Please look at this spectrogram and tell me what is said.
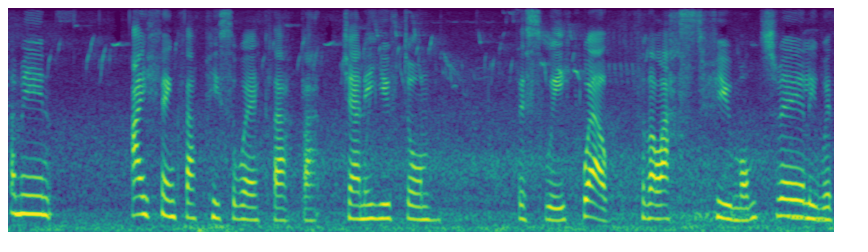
I mean, I think that piece of work that, that Jenny you've done this week, well, for the last few months really, mm. with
